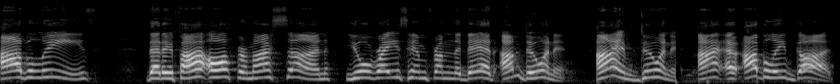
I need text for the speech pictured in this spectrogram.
I believe that if I offer my son, you'll raise him from the dead. I'm doing it. I am doing it. I, I believe God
